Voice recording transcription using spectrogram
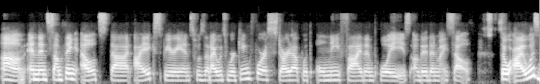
Um, and then something else that I experienced was that I was working for a startup with only five employees other than myself. So I was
